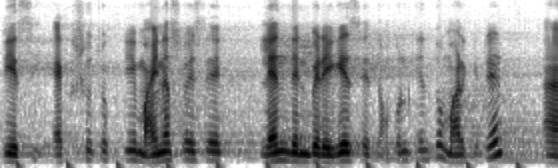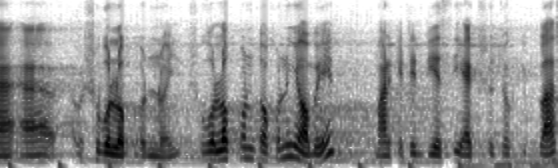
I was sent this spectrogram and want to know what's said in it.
ডিএসসি একশো চুক্তি মাইনাস হয়েছে, লেনদেন বেড়ে গেছে, তখন কিন্তু মার্কেটের শুভ লক্ষণ নয়। শুভ লক্ষণ তখনই হবে মার্কেটের ডিএসসি একশো চুক্তি প্লাস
